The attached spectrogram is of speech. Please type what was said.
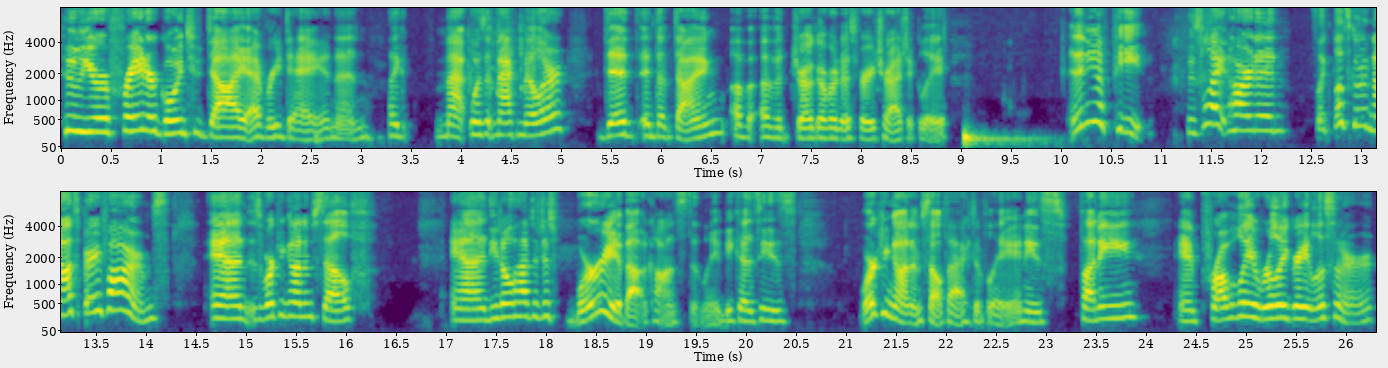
who you're afraid are going to die every day. And then like Mac was it Mac Miller did end up dying of of a drug overdose very tragically. And then you have Pete, who's lighthearted. It's like, let's go to Knott's Berry Farms and is working on himself. And you don't have to just worry about constantly because he's working on himself actively and he's funny and probably a really great listener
